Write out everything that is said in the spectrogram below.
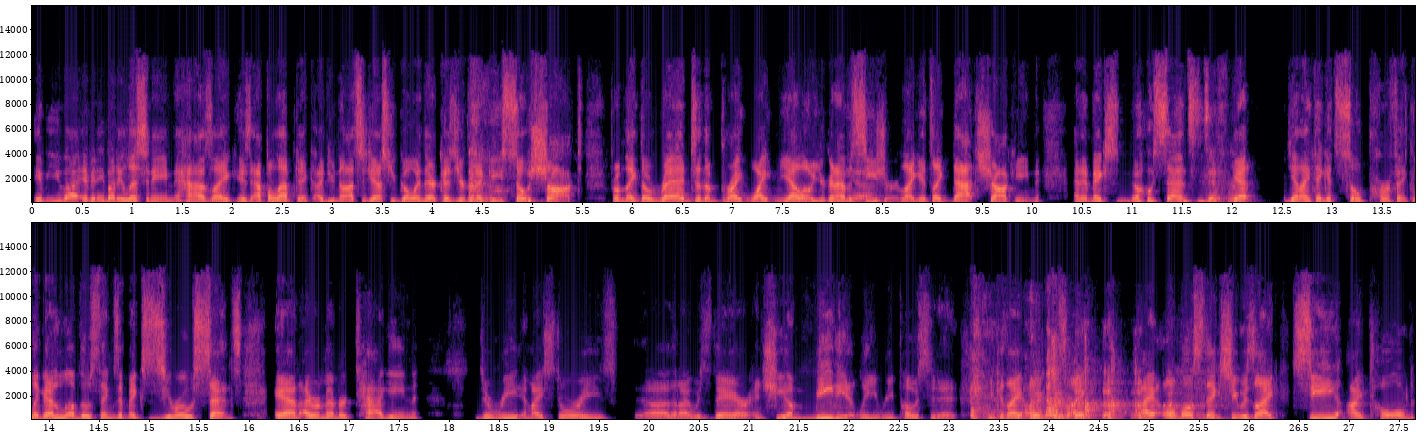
if you got if anybody listening has like is epileptic, I do not suggest you go in there because you're gonna be so shocked from like the red to the bright white and yellow, you're gonna have yeah. a seizure. Like it's like that shocking, and it makes no sense. It's different. Yet yet I think it's so perfect. Like I love those things that make zero sense. And I remember tagging Dorit in my stories uh, that I was there, and she immediately reposted it because I almost like I almost think she was like, "See, I told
